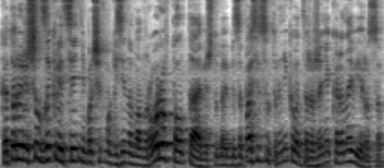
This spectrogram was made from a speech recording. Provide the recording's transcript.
который решил закрыть сеть небольших магазинов «Аврора» в Полтаве, чтобы обезопасить сотрудников от заражения коронавирусом.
